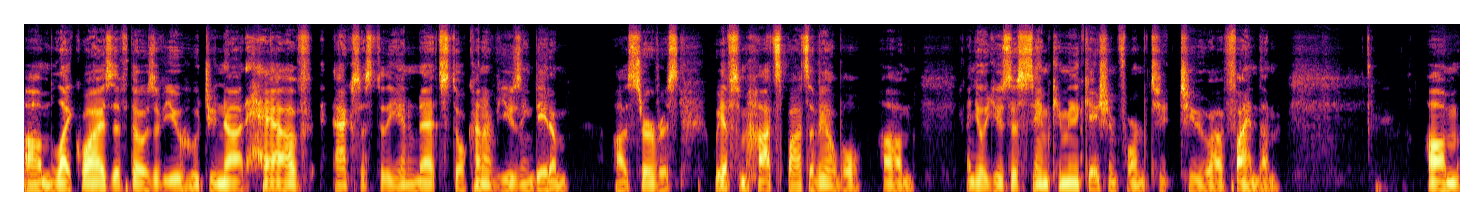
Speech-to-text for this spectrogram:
Um, likewise, if those of you who do not have access to the internet, still kind of using data uh, service, we have some hotspots available, um, and you'll use this same communication form to, to uh, find them. Um,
